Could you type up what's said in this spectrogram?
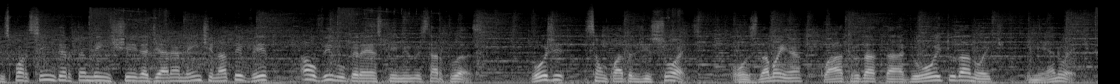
O Sport Center também chega diariamente na TV, ao vivo pela ESPN no Star Plus. Hoje são quatro edições. 11 da manhã, 4 da tarde, 8 da noite e meia-noite.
